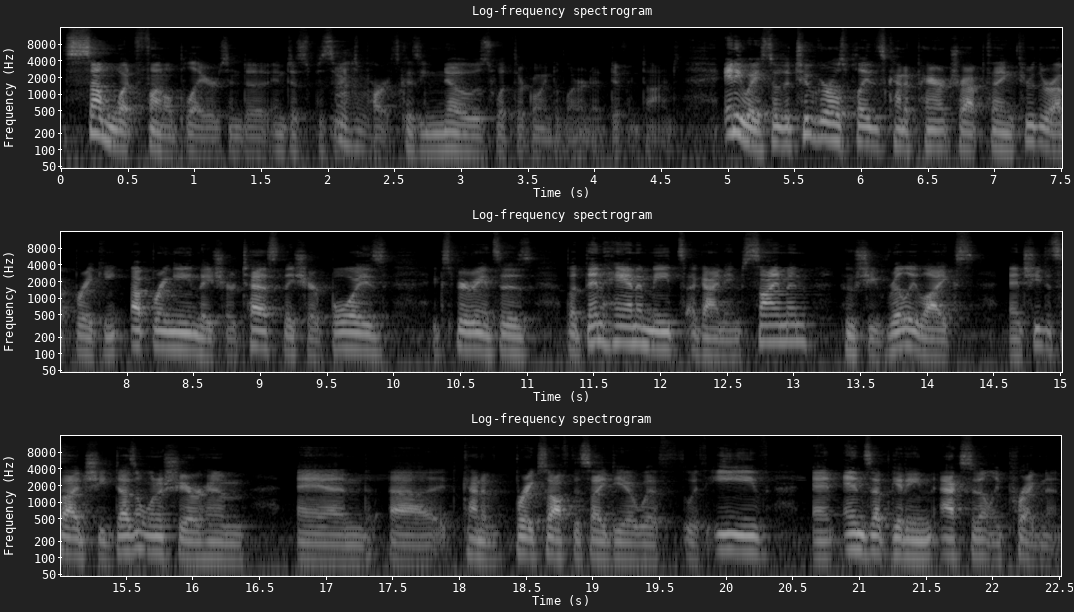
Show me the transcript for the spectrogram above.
somewhat funnel players into into specific parts because he knows what they're going to learn at different times. Anyway, so the two girls play this kind of parent trap thing through their upbringing. Upbringing, they share tests, they share boys experiences, but then Hannah meets a guy named Simon who she really likes, and she decides she doesn't want to share him, and uh, it kind of breaks off this idea with with Eve and ends up getting accidentally pregnant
